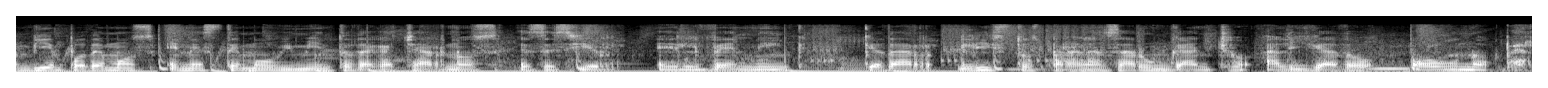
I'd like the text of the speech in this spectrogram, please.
También podemos en este movimiento de agacharnos, es decir, el bending, quedar listos para lanzar un gancho al hígado o un upper.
